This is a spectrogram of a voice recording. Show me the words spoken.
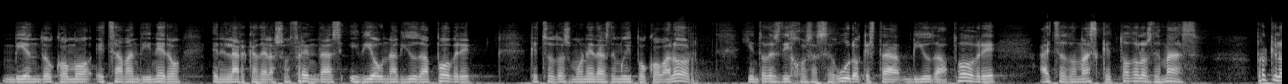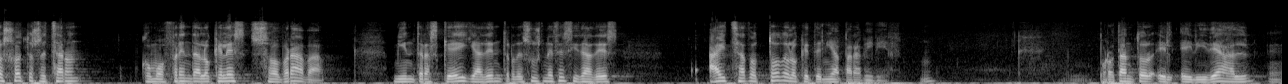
viendo cómo echaban dinero en el arca de las ofrendas y vio una viuda pobre que echó dos monedas de muy poco valor. Y entonces dijo, os aseguro que esta viuda pobre ha echado más que todos los demás, porque los otros echaron como ofrenda lo que les sobraba mientras que ella, dentro de sus necesidades, ha echado todo lo que tenía para vivir. Por lo tanto, el, ideal, eh,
